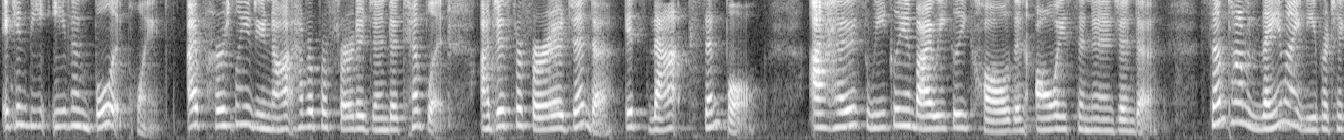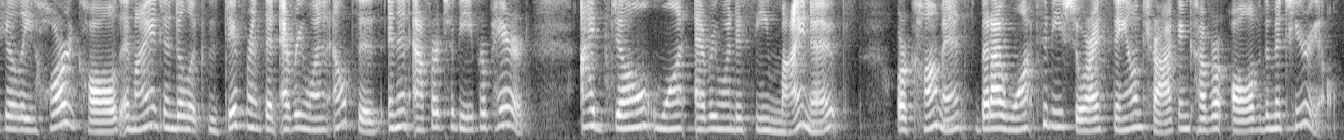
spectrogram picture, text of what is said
it can be even bullet points. I personally do not have a preferred agenda template, I just prefer an agenda. It's that simple. I host weekly and bi weekly calls and always send an agenda. Sometimes they might be particularly hard calls, and my agenda looks different than everyone else's in an effort to be prepared. I don't want everyone to see my notes or comments, but I want to be sure I stay on track and cover all of the material.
